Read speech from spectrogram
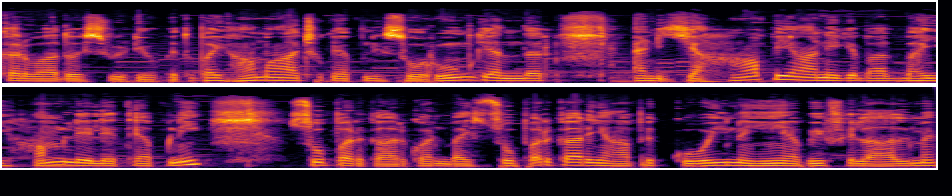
करवा दो इस वीडियो पे। तो भाई, हम आ चुके हैं अपने शोरूम के अंदर एंड यहाँ पे आने के बाद भाई, हम ले लेते हैं अपनी सुपर कार को। एंड भाई सुपर कार यहाँ पे कोई नहीं है अभी फ़िलहाल में।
